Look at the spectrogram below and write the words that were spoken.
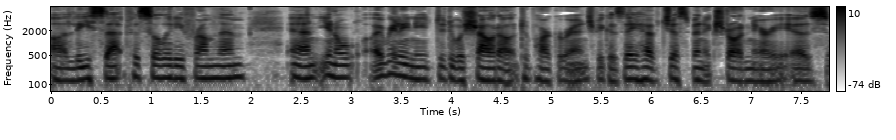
uh, lease that facility from them. And, you know, I really need to do a shout out to Parker Ranch because they have just been extraordinary as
